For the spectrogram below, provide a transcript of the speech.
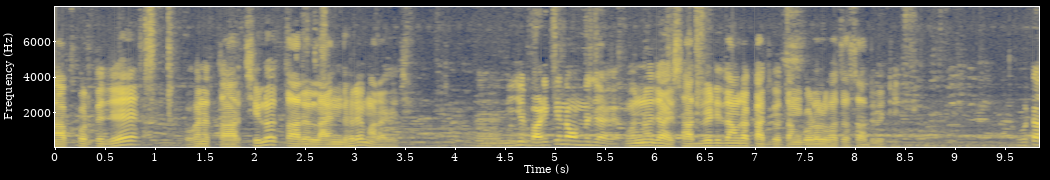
নাপ করতে যে ওখানে তার ছিল তার লাইন ধরে মারা গেছে। নিজের বাড়িতে না অন্য জায়গায়? অন্য যায় সাতভেটিতে আমরা কাজ করতাম গোড়ল ভাষা সাতভেটি। ওটা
